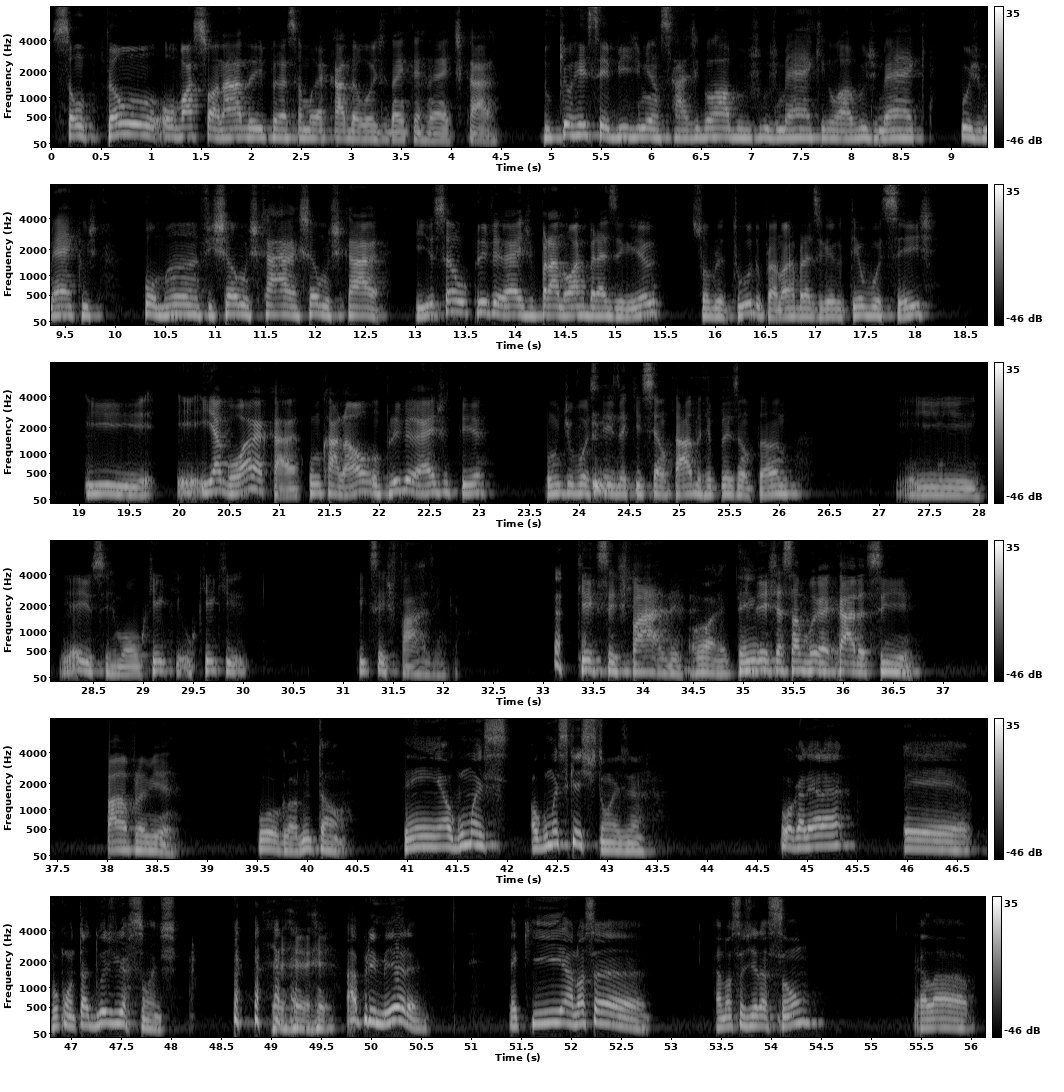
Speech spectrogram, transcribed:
são tão ovacionados aí por essa molecada hoje na internet, cara? Do que eu recebi de mensagem, Globo, os, Mac, Globo, os Mac, os Mac, os Comanf, chama os caras, chama os caras. E isso é um privilégio para nós brasileiros, sobretudo, para nós brasileiros ter vocês. E, e, e agora, cara, com o canal, um privilégio ter um de vocês aqui sentado representando. E, e é isso, irmão. O que que, o que que, o que que vocês fazem, cara? O que que vocês fazem? Olha, Que tem. deixa essa molecada assim. Fala pra mim. Pô, Globo, então. Tem algumas, algumas questões, né? Pô, galera, é, vou contar duas versões. A primeira é que a nossa, a nossa geração, ela.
